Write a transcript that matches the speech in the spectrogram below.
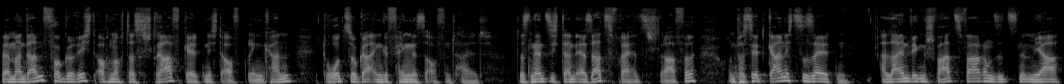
Wenn man dann vor Gericht auch noch das Strafgeld nicht aufbringen kann, droht sogar ein Gefängnisaufenthalt. Das nennt sich dann Ersatzfreiheitsstrafe und passiert gar nicht so selten. Allein wegen Schwarzfahren sitzen im Jahr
